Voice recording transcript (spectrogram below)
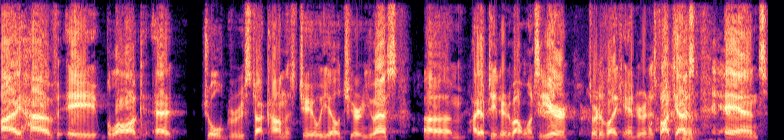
I have a blog at joelgrus.com. That's J O E L G R U S. Um, I update it about once a year, sort of like Andrew and his podcast. Yep. And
